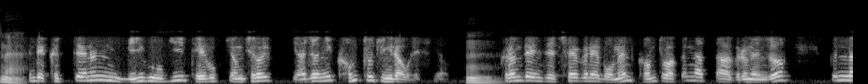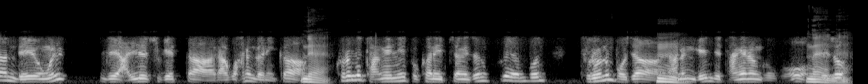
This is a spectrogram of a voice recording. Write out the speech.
네. 근데 그때는 미국이 대북 정책을 여전히 검토 중이라고 했어요. 음. 그런데 이제 최근에 보면 검토가 끝났다 그러면서 끝난 내용을 이제 알려주겠다라고 하는 거니까 네. 그러면 당연히 북한의 입장에서는 그래 한번 들어는 보자라는 음. 게 이제 당연한 거고 네, 그래서 네.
